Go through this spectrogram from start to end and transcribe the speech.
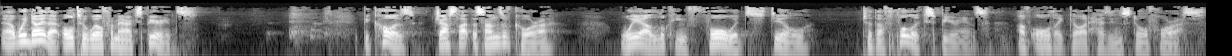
We know that all too well from our experience. Because, just like the sons of Korah, we are looking forward still to the full experience of all that God has in store for us.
